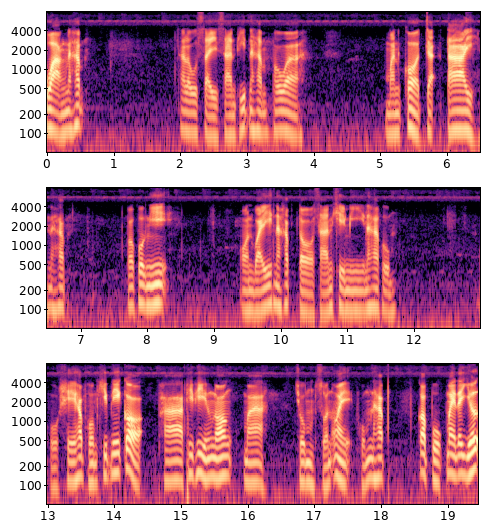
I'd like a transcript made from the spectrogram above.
กวางนะครับ ถ้าเราใส่สารพิษนะครับ เพราะว่ามันก็จะตายนะครับ เพราะพวกนี้ อ่อนไหวนะครับ ต่อสารเคมีนะครับผม โอเคครับผมคลิปนี้ก็พาพี่ๆน้องๆมาชมสวนอ้อยผมนะครับ ก็ปลูกไม่ได้เยอะ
